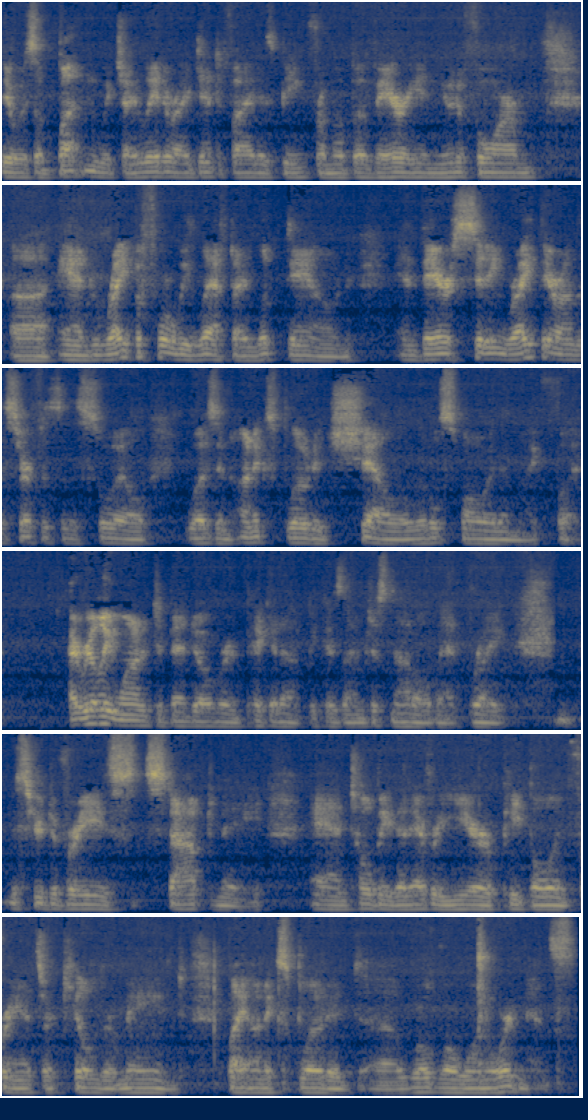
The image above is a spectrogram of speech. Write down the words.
there was a button which I later identified as being from a Bavarian uniform. Uh, and right before we left, I looked down, and there, sitting right there on the surface of the soil, was an unexploded shell a little smaller than my foot. I really wanted to bend over and pick it up because I'm just not all that bright. Monsieur de Vries stopped me and told me that every year people in France are killed or maimed by unexploded uh, World War One ordnance.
